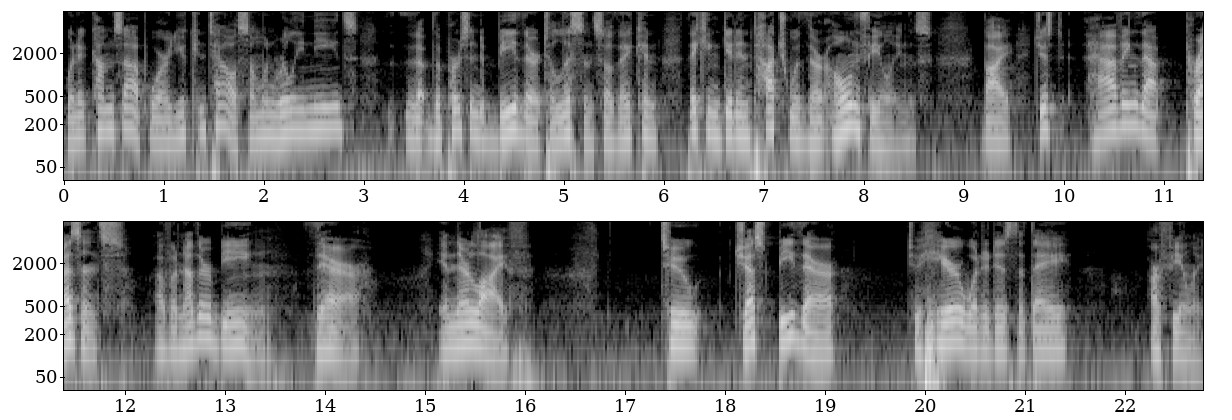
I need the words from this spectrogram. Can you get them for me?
when it comes up where you can tell someone really needs the the person to be there to listen so they can they can get in touch with their own feelings by just having that presence of another being there in their life to just be there to hear what it is that they are feeling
